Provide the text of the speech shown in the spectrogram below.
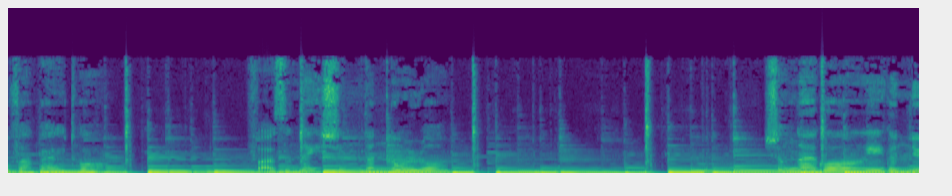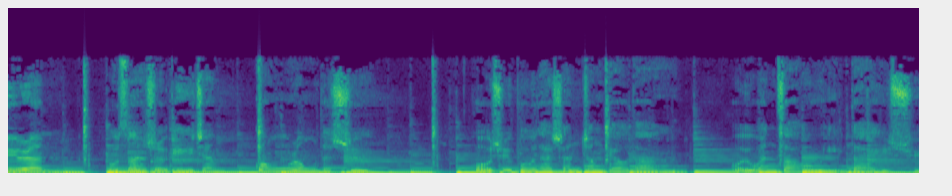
无法摆脱发自内心的懦弱。深爱过一个女人，不算是一件光荣的事。或许不太擅长表达，未完早已待续。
